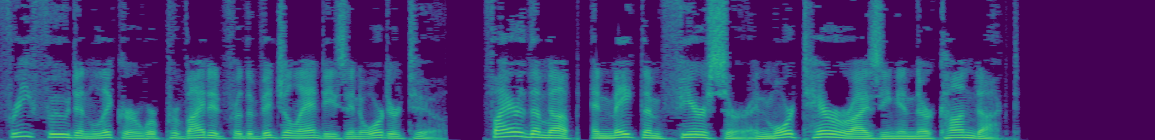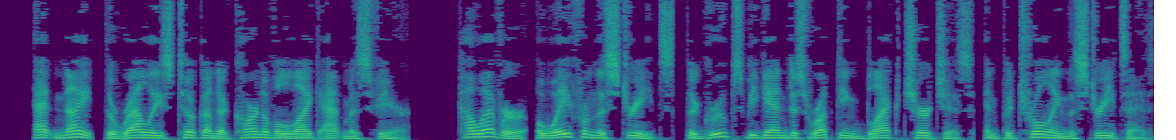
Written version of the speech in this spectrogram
Free food and liquor were provided for the vigilantes in order to fire them up, and make them fiercer and more terrorizing in their conduct. At night, the rallies took on a carnival-like atmosphere. However, away from the streets, the groups began disrupting black churches, and patrolling the streets as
